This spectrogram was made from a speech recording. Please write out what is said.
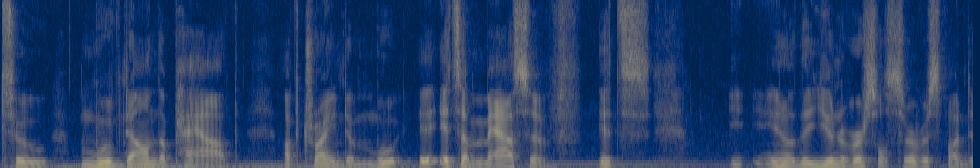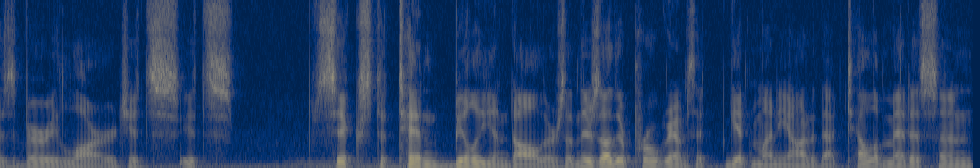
to move down the path of trying to move. It's a massive. It's you know the Universal Service Fund is very large. It's it's six to ten billion dollars, and there's other programs that get money out of that: telemedicine,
